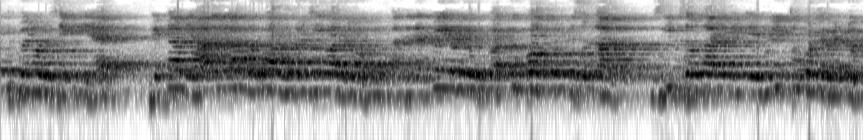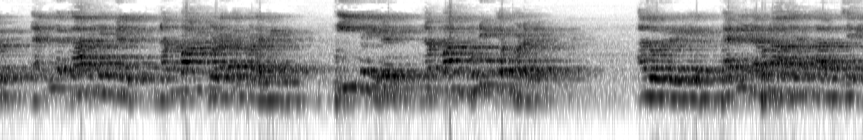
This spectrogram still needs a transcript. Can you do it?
விஷயம் ஒரு செய்தியை பின்னால் யாரெல்லாம் வருவார்களோ செய்வார்களோ அந்த நன்மையினுடைய ஒரு பங்கு போகும் என்று சொன்னால் முஸ்லிம் சமுதாயம் இங்கே விழித்துக் கொள்ள வேண்டும். நல்ல காரியங்கள் நம்மால் தொடங்கப்பட வேண்டும். தீமைகள் நம்மால் முடிக்கப்பட வேண்டும். அது ஒரு தனி நபராக இருந்தாலும் சரி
